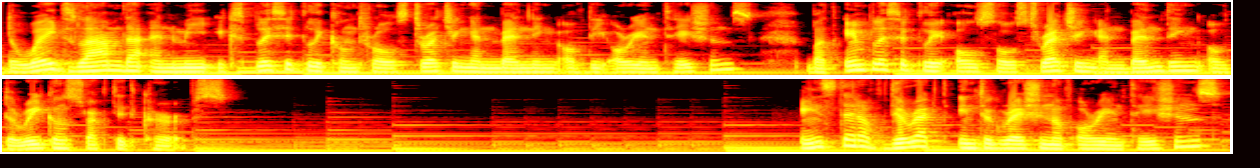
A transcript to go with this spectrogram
The weights lambda and mi explicitly control stretching and bending of the orientations, but implicitly also stretching and bending of the reconstructed curves. Instead of direct integration of orientations,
